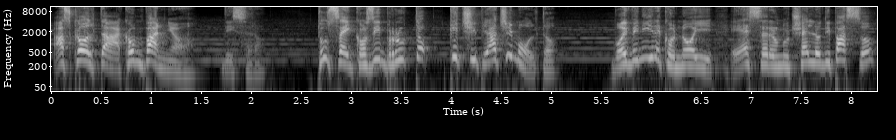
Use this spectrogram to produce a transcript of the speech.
Ascolta, compagno, dissero. Tu sei così brutto che ci piaci molto. Vuoi venire con noi e essere un uccello di passo?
